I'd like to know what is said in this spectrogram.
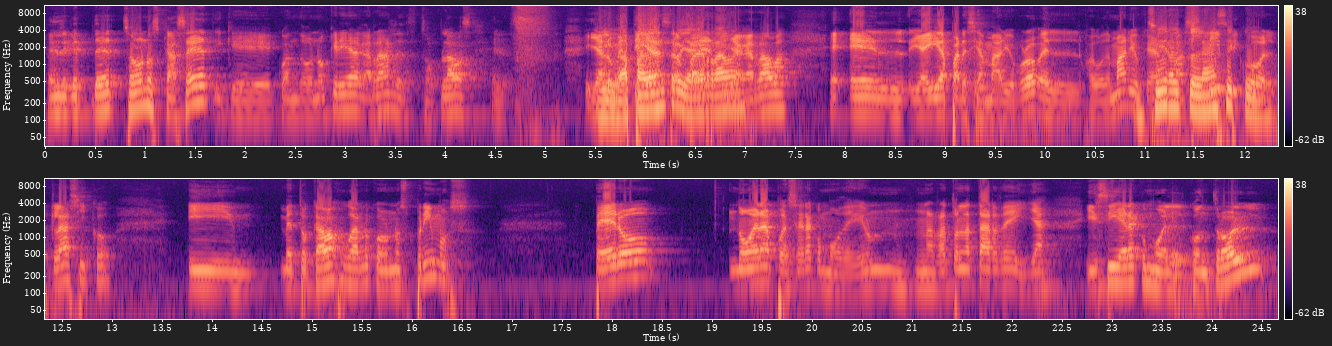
el de que son unos cassettes y que cuando no quería agarrar le soplabas el y ya Y lo metías adentro y pa' agarraba. y agarraba. E- el- y ahí aparecía Mario Bro, el juego de Mario, que Sí, era el el más clásico. típico, el clásico. Y me tocaba jugarlo con unos primos. Pero no era, pues era como de un, un rato en la tarde y ya. Y sí, era como el control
